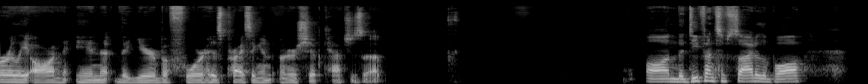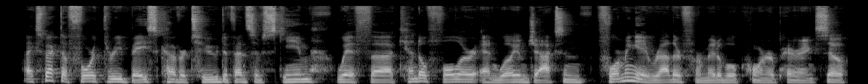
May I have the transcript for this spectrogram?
early on in the year before his pricing and ownership catches up. On the defensive side of the ball, I expect a 4 3 base cover 2 defensive scheme with uh, Kendall Fuller and William Jackson forming a rather formidable corner pairing. So,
